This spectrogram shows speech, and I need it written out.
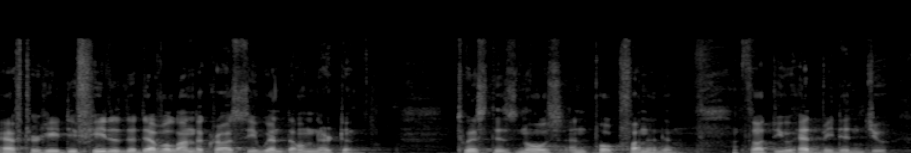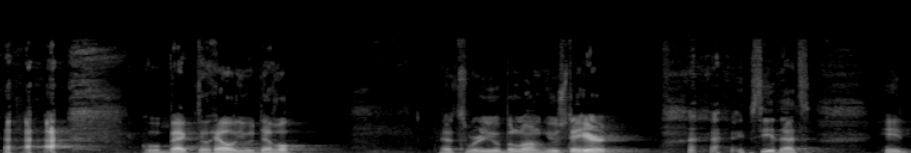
After he defeated the devil on the cross, he went down there to twist his nose and poke fun at him. Thought you had me, didn't you? Go back to hell, you devil. That's where you belong. You stay here. you see, that's he.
